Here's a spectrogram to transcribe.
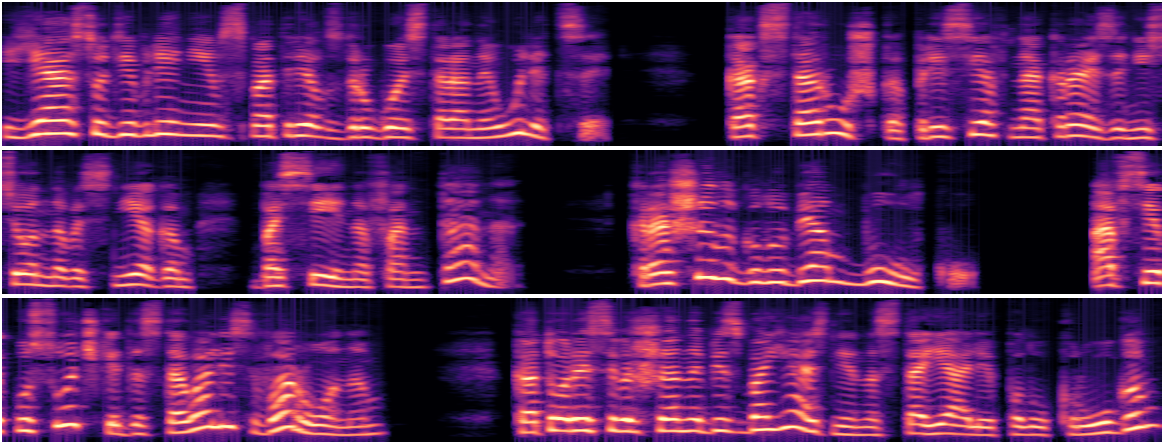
Я с удивлением смотрел с другой стороны улицы, как старушка, присев на край занесенного снегом бассейна фонтана, крошила голубям булку, а все кусочки доставались воронам, которые совершенно безбоязненно стояли полукругом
